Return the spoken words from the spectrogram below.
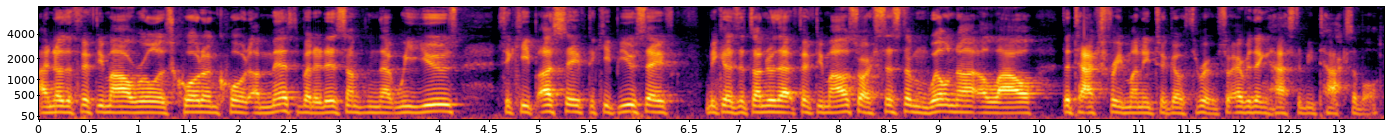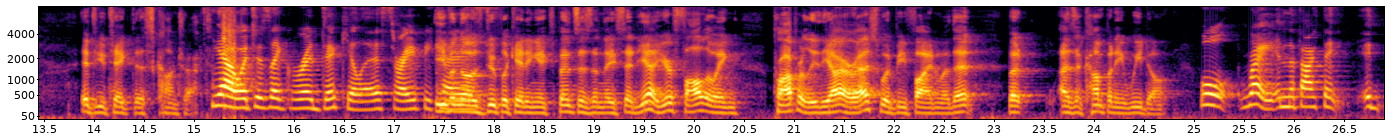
I know the 50 mile rule is quote unquote a myth, but it is something that we use to keep us safe, to keep you safe, because it's under that 50 miles. So our system will not allow the tax free money to go through. So everything has to be taxable if you take this contract. Yeah, which is like ridiculous, right? Because Even though it's duplicating expenses, and they said, yeah, you're following properly, the IRS would be fine with it, but as a company, we don't. Well, right, and the fact that it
